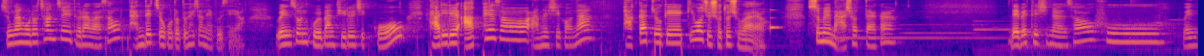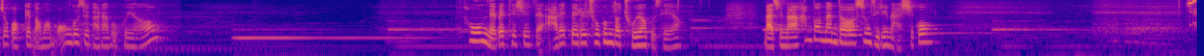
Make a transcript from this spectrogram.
중앙으로 천천히 돌아와서 반대쪽으로도 회전해 보세요. 왼손 골반 뒤를 짚고 다리를 앞에서 안으시거나 바깥쪽에 끼워 주셔도 좋아요. 숨을 마셨다가 내뱉으시면서 후 왼쪽 어깨 넘어 먼 곳을 바라보고요. 호흡 내뱉으실 때 아랫배를 조금 더 조여보세요. 마지막 한 번만 더 숨 들이마시고 자,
